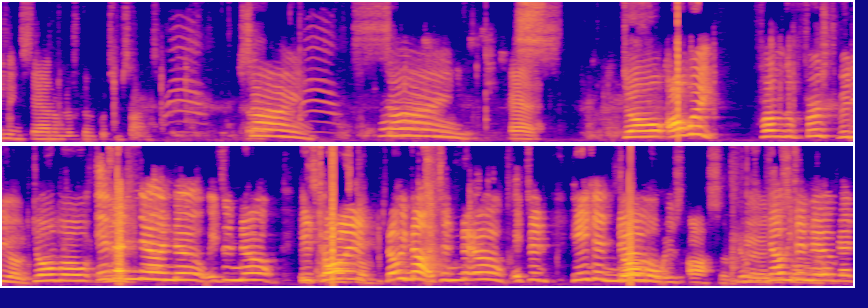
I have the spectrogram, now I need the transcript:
using sand, I'm just gonna put some signs. Sign, sign, and don't. Oh wait, from the first video, Domo It's a no, no. It's a noob. He's totally awesome. no, not. It's a noob. It's a he's a noob. Domo is awesome. no, it's no, he's a noob. That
